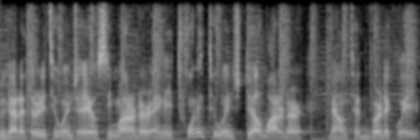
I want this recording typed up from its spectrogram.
We got a 32-inch AOC monitor and a 22-inch Dell monitor mounted vertically.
